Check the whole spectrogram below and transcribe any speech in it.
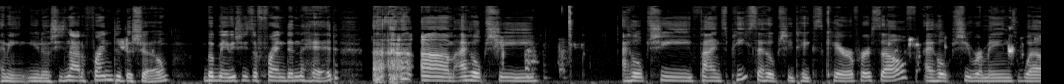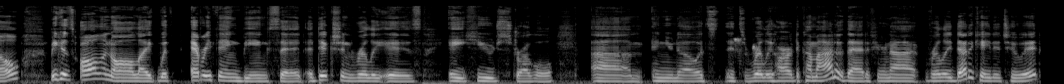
I mean, you know, she's not a friend to the show, but maybe she's a friend in the head. um, I hope she I hope she finds peace. I hope she takes care of herself. I hope she remains well. Because, all in all, like with everything being said, addiction really is a huge struggle. Um, and, you know, it's, it's really hard to come out of that if you're not really dedicated to it.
